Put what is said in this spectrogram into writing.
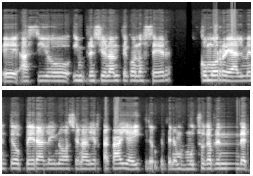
eh, ha sido impresionante conocer cómo realmente opera la innovación abierta acá y ahí creo que tenemos mucho que aprender.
